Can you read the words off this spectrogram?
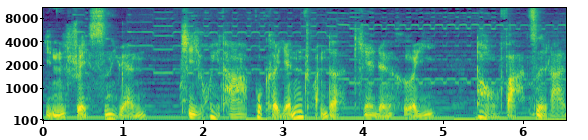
饮水思源。体会它不可言传的天人合一、道法自然。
